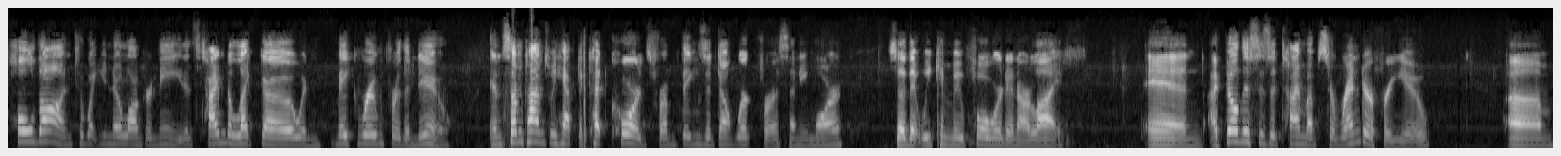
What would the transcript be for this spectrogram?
hold on to what you no longer need. It's time to let go and make room for the new. And sometimes we have to cut cords from things that don't work for us anymore so that we can move forward in our life. And I feel this is a time of surrender for you, um,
